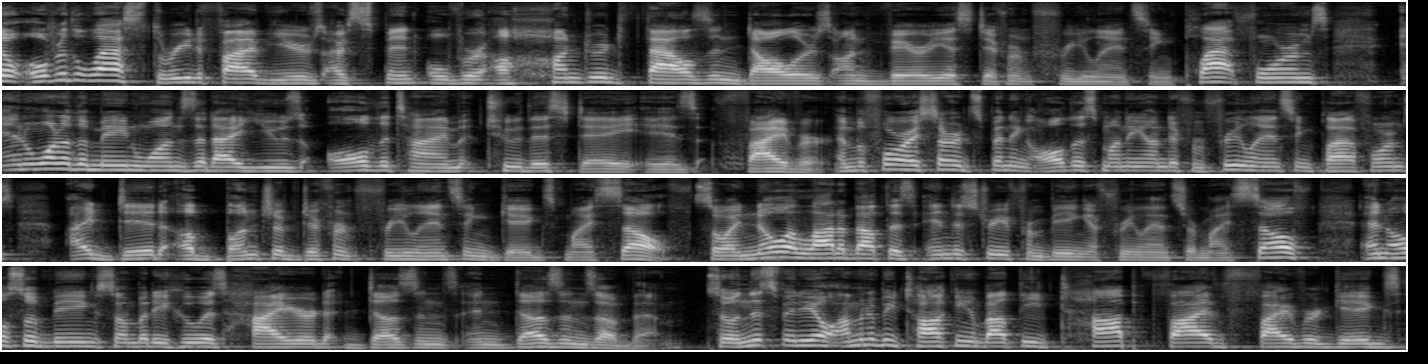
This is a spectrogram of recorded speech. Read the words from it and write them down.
So over the last three to five years, I've spent over $100,000 on various different freelancing platforms. And one of the main ones that I use all the time to this day is Fiverr. And before I started spending all this money on different freelancing platforms, I did a bunch of different freelancing gigs myself. So I know a lot about this industry from being a freelancer myself and also being somebody who has hired dozens and dozens of them. So in this video, I'm gonna be talking about the top five Fiverr gigs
